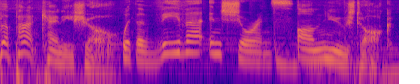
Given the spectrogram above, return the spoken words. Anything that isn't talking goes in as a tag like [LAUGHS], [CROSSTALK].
The Pat Kenny Show with Aviva Insurance. on Newstalk.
